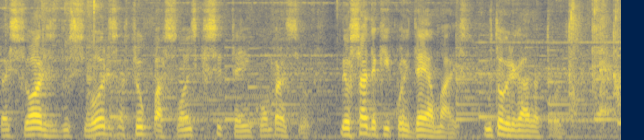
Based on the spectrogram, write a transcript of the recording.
das senhoras e dos senhores as preocupações que se tem com o Brasil. Eu saio daqui com ideia a mais. Muito obrigado a todos.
